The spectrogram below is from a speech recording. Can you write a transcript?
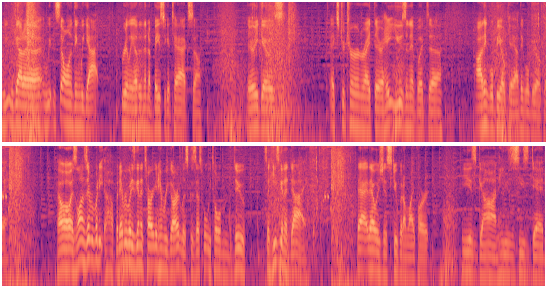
We, we got a... We, it's the only thing we got, really, other than a basic attack, so... There he goes. Extra turn right there. I hate using it, but uh, I think we'll be okay. I think we'll be okay. Oh, as long as everybody... Oh, but everybody's to target him regardless, because that's what we told him to do. So he's to die. That, that was just stupid on my part. He is gone. He's, he's dead.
